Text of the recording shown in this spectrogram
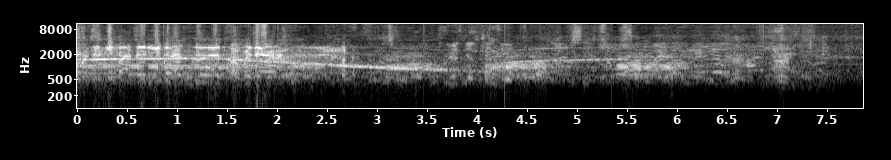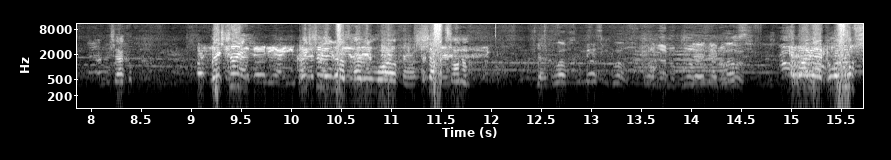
You guys good over there. Check him. Make sure, make sure he doesn't have any more shots on him. You got gloves? Let me some gloves. You got gloves? Oh, I got gloves.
